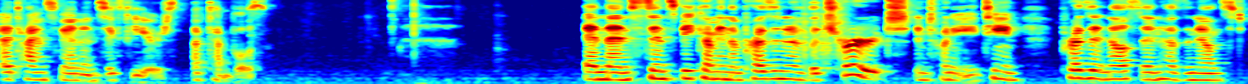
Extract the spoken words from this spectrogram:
a time span in 60 years of temples. And then since becoming the president of the church in 2018, President Nelson has announced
